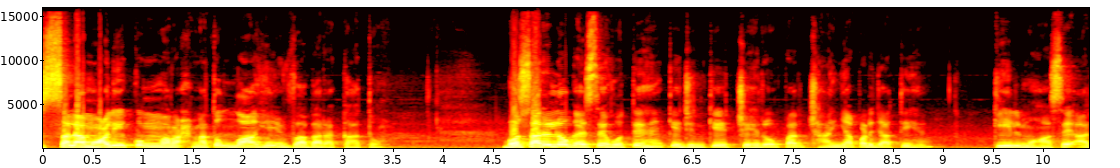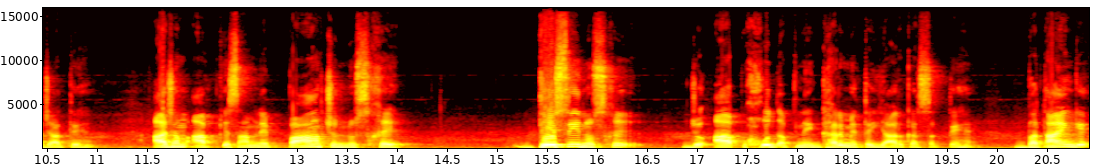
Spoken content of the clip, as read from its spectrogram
असलकम वरहमतुल्लाहि वबरकातुह। बहुत सारे लोग ऐसे होते हैं कि जिनके चेहरों पर छाइयाँ पड़ जाती हैं, कील मुहासे आ जाते हैं। आज हम आपके सामने पाँच नुस्खे, देसी नुस्खे जो आप ख़ुद अपने घर में तैयार कर सकते हैं, बताएँगे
